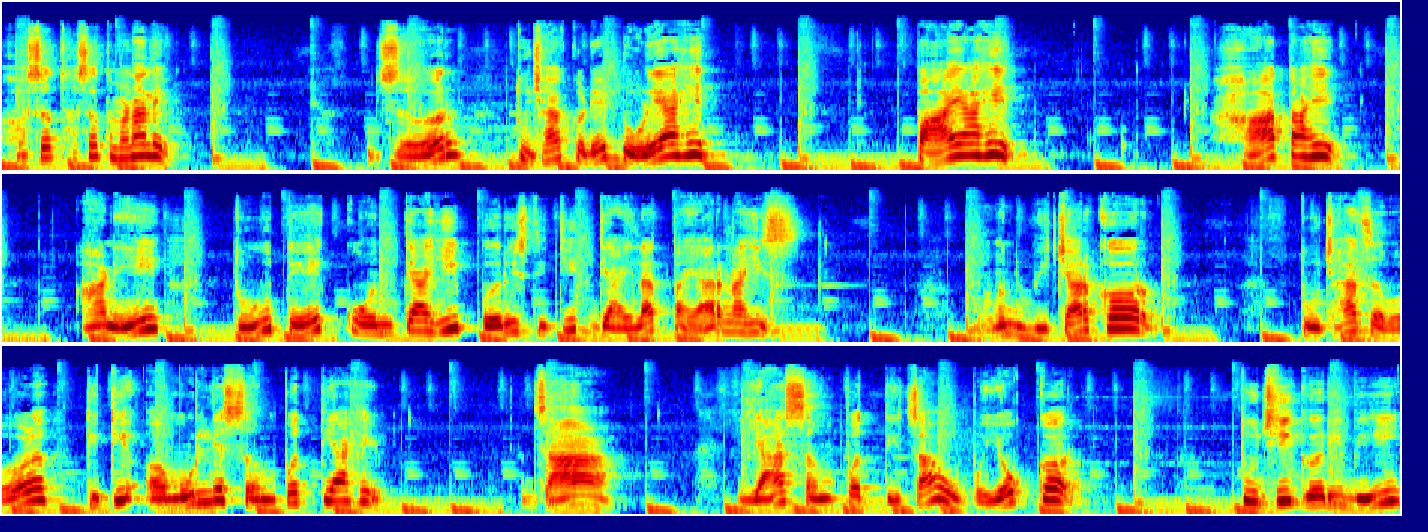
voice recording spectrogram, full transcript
हसत हसत म्हणाले जर तुझ्याकडे डोळे आहेत पाय आहेत हात आहेत आणि तू ते कोणत्याही परिस्थितीत द्यायला तयार नाहीस. म्हणून विचार कर तुझ्याजवळ किती अमूल्य संपत्ती आहे. जा या संपत्तीचा उपयोग कर. तुझी गरिबी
